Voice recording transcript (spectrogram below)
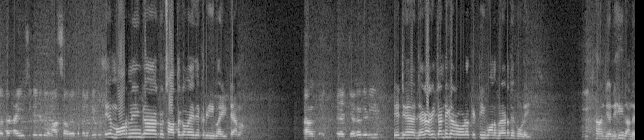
ਦਾ ਟਾਈਮ ਸੀਗਾ ਜਦੋਂ ਹਾਦਸਾ ਹੋਇਆ ਪਤਾ ਲੱਗਿਆ ਕੁਛ? ਇਹ ਮਾਰਨਿੰਗ ਕੋਈ 7 ਵਜੇ ਦੇ ਕਰੀਬ ਆਈ ਟਾਈਮ ਜਗ੍ਹਾ ਕਿਹੜੀ ਹੈ? ਇਹ ਜ- ਜਗ੍ਹਾ ਹੈਗੀ Chandigarh road Kitty Bonn bread ਦੇ ਕੋਲੇ ਜੀ। ਹਾਂਜੀ ਹਾਂਜੀ ਹੀਰਾਂ ਦੇ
